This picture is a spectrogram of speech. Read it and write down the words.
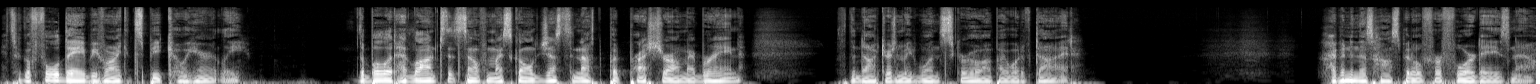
It took a full day before I could speak coherently. The bullet had lodged itself in my skull just enough to put pressure on my brain. If the doctors made one screw up, I would have died. I've been in this hospital for four days now.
